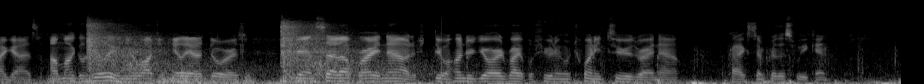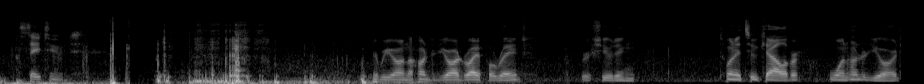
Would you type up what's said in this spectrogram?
Hi guys, I'm Michael Healy and you're watching Healy Outdoors. We're getting set up right now to do 100 yard rifle shooting with 22s right now. Practicing for this weekend. Stay tuned. Here we are on the 100 yard rifle range. We're shooting 22 caliber, 100 yard.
